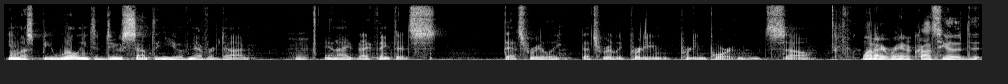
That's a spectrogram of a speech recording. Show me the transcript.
you must be willing to do something you have never done. Hmm. And I, I think that's that's really that's really pretty pretty important. So, one I ran across the other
